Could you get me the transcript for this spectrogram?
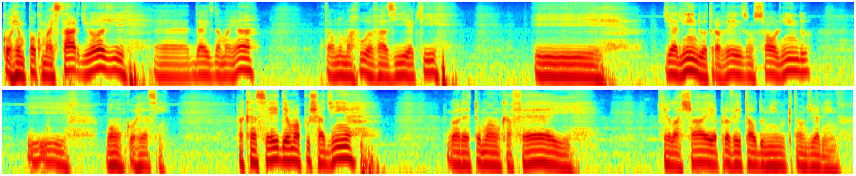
corri um pouco mais tarde hoje, é, 10 da manhã. Então numa rua vazia aqui. E dia lindo outra vez, um sol lindo. E bom correr assim. Alcancei, dei uma puxadinha. Agora é tomar um café e relaxar e aproveitar o domingo que está um dia lindo.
